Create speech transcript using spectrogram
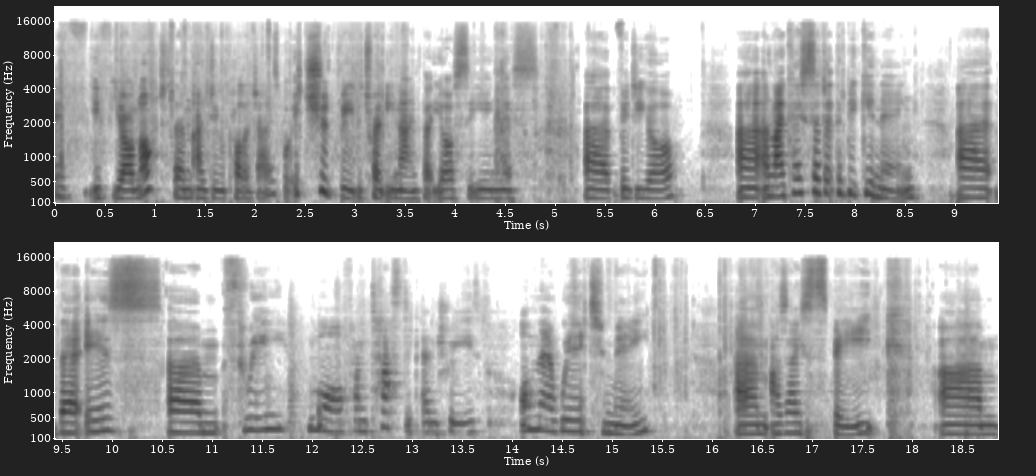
If, if you're not, then I do apologise, but it should be the 29th that you're seeing this uh, video. Uh, and like I said at the beginning, uh, there is um, three more fantastic entries on their way to me um, as I speak. Um,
